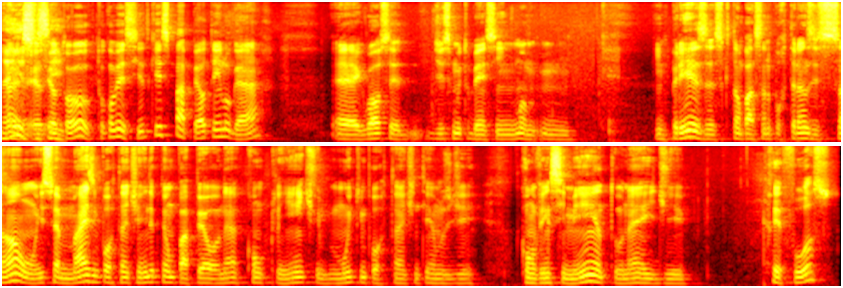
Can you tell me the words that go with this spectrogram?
Não é, é isso? Eu, assim? eu tô, tô convencido que esse papel tem lugar. É, igual você disse muito bem, assim, em, em empresas que estão passando por transição, isso é mais importante ainda, porque tem um papel né, com o cliente muito importante em termos de convencimento né, e de reforço.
